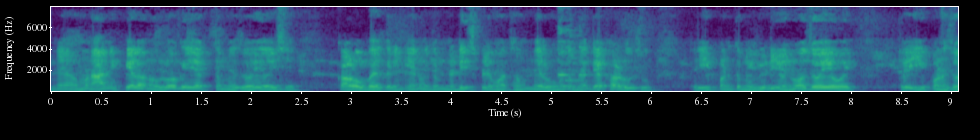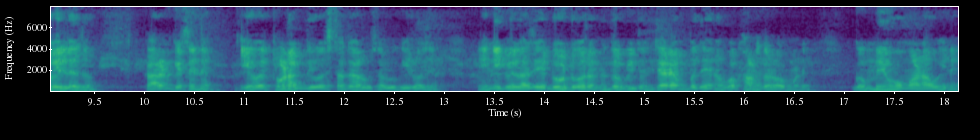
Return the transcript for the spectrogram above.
ને હમણાં આની પહેલાંનો વ્લોગ એક તમે જોયો હશે. કાળુભાઈ કરીને એનું તમને ડિસ્પ્લેમાં થંબનેલ હું તમને દેખાડું છું. તો એ પણ તમે વીડિયો ન જોયો હોય, તો એ પણ જોઈ લેજો. કારણ કે છે ને, એ હવે થોડાક દિવસથી દારૂ ચાલુ કર્યો છે. એની પહેલાં જે દોઢ વર્ષ નહોતો પીધો ને, ત્યારે આમ બધા એના વખાણ કરવા મળે. ગમે એવો માણા હોય ને,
